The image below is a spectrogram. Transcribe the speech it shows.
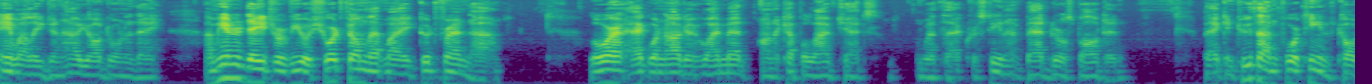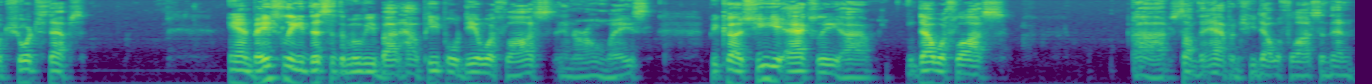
Hey, my Legion, how y'all doing today? I'm here today to review a short film that my good friend uh, Laura Aquinaga, who I met on a couple live chats with uh, Christina Bad Girls Ball did back in 2014. It's called Short Steps. And basically, this is a movie about how people deal with loss in their own ways. Because she actually uh, dealt with loss. Uh, something happened, she dealt with loss. And then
